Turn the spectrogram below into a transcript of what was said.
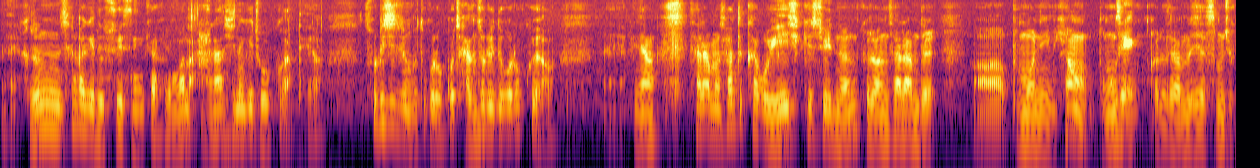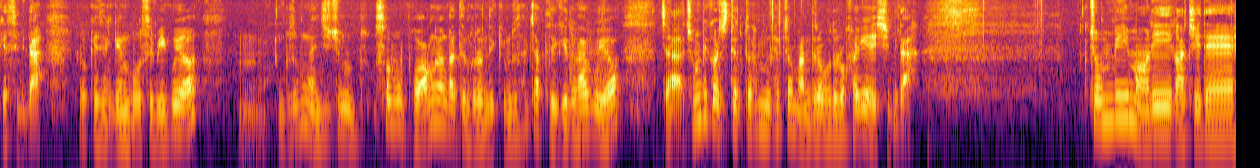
네, 그런 생각이 들 수 있으니까 그런 건 안 하시는 게 좋을 것 같아요. 소리 지르는 것도 그렇고 잔소리도 그렇고요. 네, 그냥 사람을 설득하고 이해시킬 수 있는 그런 사람들 어, 부모님, 형, 동생 그런 사람들 되셨으면 좋겠습니다. 이렇게 생긴 모습이고요. 음, 무슨 왠지 좀 서부 보안관 같은 그런 느낌도 살짝 들기도 하고요. 자, 좀비 거치대도 한번 살짝 만들어 보도록 하겠습니다. 좀비 머리 거치대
